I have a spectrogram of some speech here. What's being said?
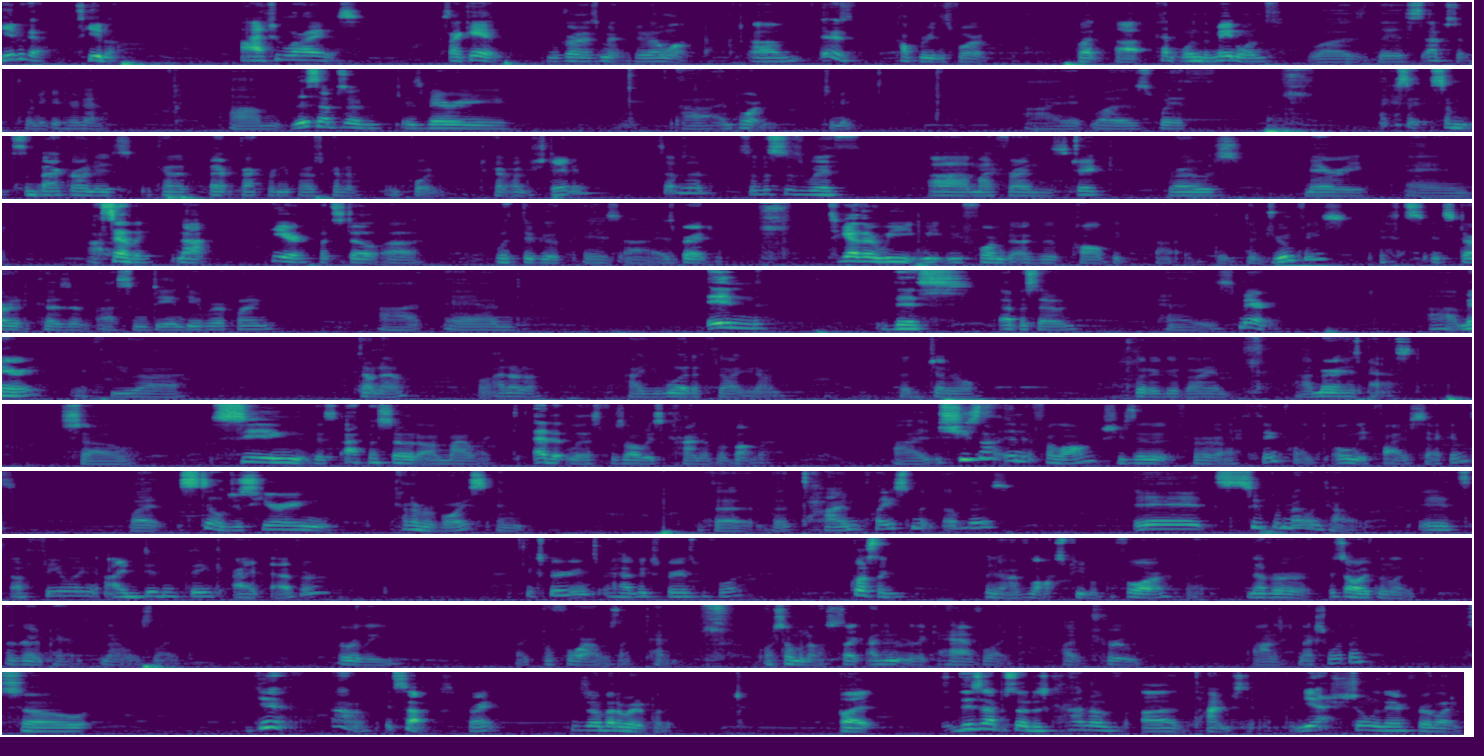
Kibo Co. It's Kibo. I took a hiatus because I can. I'm grown ass man. Do what I want. Um, there's a couple reasons for it, but uh, kind of one of the main ones was this episode, the one you get here now. Um, this episode is very uh, important to me. Uh, it was with, I said, some some background is kind of background info is kind of important to kind of understanding this episode. So this is with uh, my friends Jake, Rose, Mary, and uh, sadly not here, but still uh, with the group is uh, is Brandon. Together we, we, we formed a group called uh, the, the Droomfies. It's it started because of uh, some D and D we were playing, uh, and in this episode has Mary. Uh, Mary, if you uh, don't know, well I don't know how you would if uh, you're on the general Twitter group I am. Uh, Mary has passed, so seeing this episode on my like edit list was always kind of a bummer. Uh, she's not in it for long. She's in it for I think like only five seconds, but still, just hearing kind of her voice and the the time placement of this, it's super melancholy. It's a feeling I didn't think I'd ever experience or have experienced before. Of course, like you know, I've lost people before, but never. It's always been like a grandparent when I was like early, like before I was like ten, or someone else. Like I didn't really have like a true, honest connection with them. So, yeah, I don't know. It sucks, right? There's no better way to put it. But this episode is kind of a timestamp, and yeah, she's only there for like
